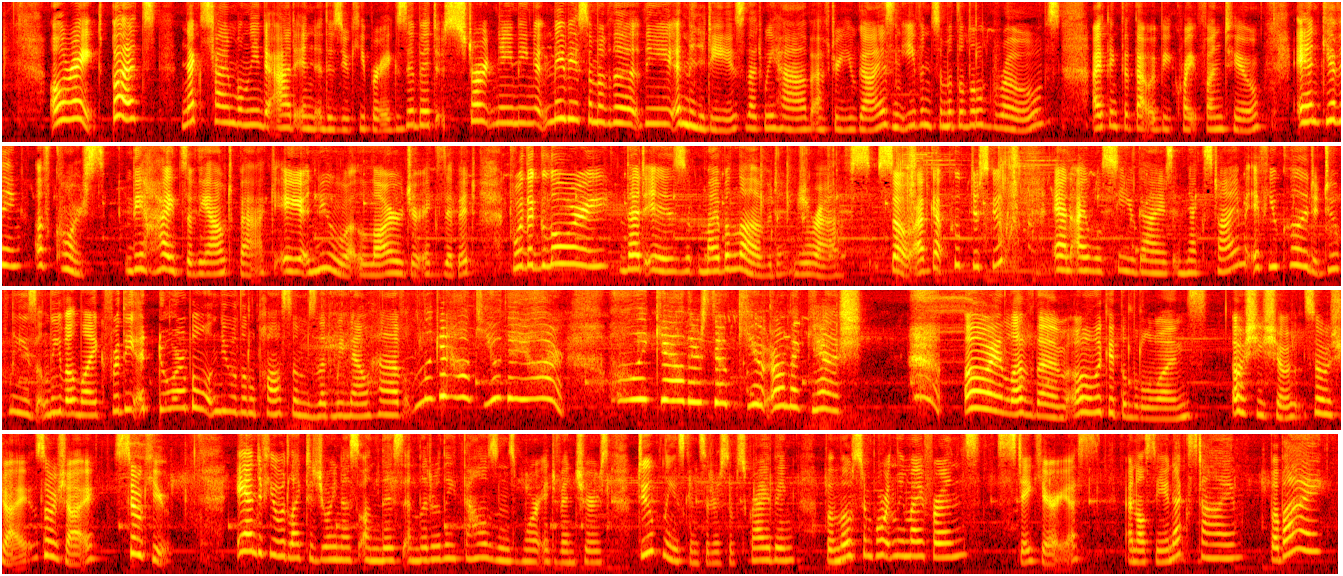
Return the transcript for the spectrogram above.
All right, but next time we'll need to add in the zookeeper exhibit, start naming maybe some of the, the amenities that we have after you guys, and even some of the little groves. I think that that would be quite fun too. And giving, of course, the heights of the outback, a new, larger exhibit for the glory that is my beloved giraffes. So I've got poop to scoop, and I will see you guys next time. If you could, do please leave a like for the adorable new little possums that we now have. Look at how cute they are! Holy cow, they're so cute! Oh my gosh! Oh, I love them. Oh, look at the little ones. Oh, she's so, so shy. So shy. So cute. And if you would like to join us on this and literally thousands more adventures, do please consider subscribing. But most importantly, my friends, stay curious. And I'll see you next time. Bye bye!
